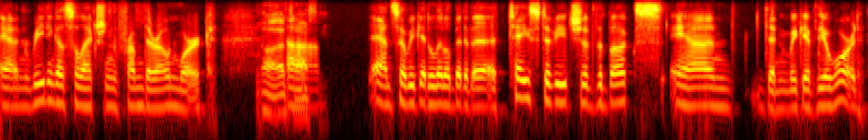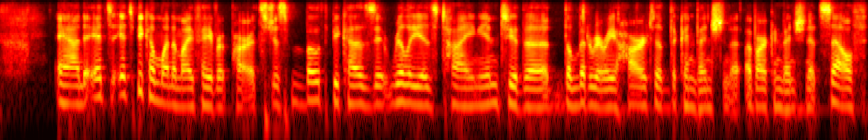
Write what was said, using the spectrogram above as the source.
and reading a selection from their own work Oh, that's Um, awesome. and so we get a little bit of a taste of each of the books and then we give the award and it's it's become one of my favorite parts just both because it really is tying into the the literary heart of the convention of our convention itself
